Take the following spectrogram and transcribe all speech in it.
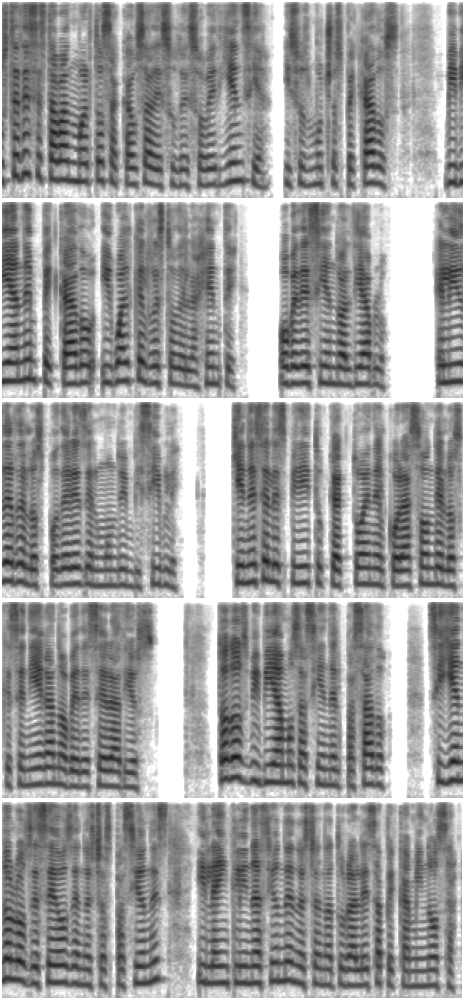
ustedes estaban muertos a causa de su desobediencia y sus muchos pecados. Vivían en pecado igual que el resto de la gente, obedeciendo al diablo el líder de los poderes del mundo invisible, quien es el espíritu que actúa en el corazón de los que se niegan a obedecer a Dios. Todos vivíamos así en el pasado, siguiendo los deseos de nuestras pasiones y la inclinación de nuestra naturaleza pecaminosa.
